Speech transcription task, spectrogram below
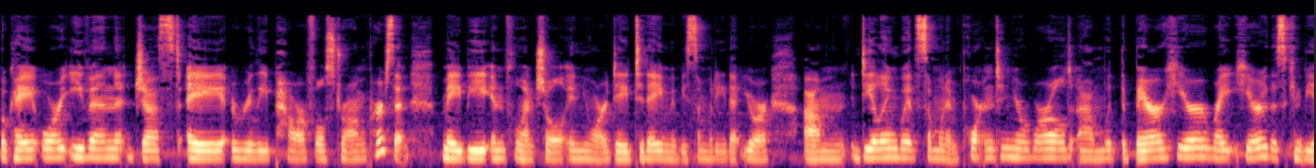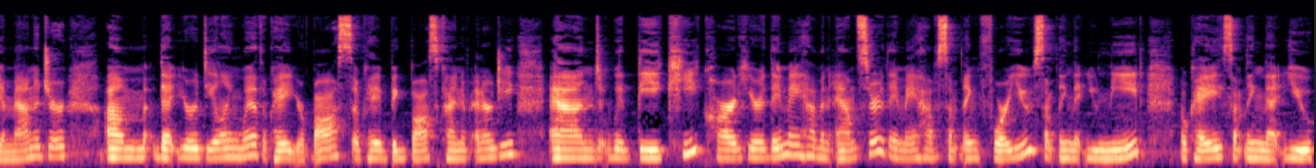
okay, or even just a really powerful, strong person, maybe influential in your day to day, maybe somebody that you're um, dealing with, someone important in your world. Um, with the bear here, right here, this can be a manager um, that you're dealing with, okay, your boss, okay, big boss kind of energy. And with the key card here, they may have an answer, they may have something for you, something that you need, okay okay? Something that you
